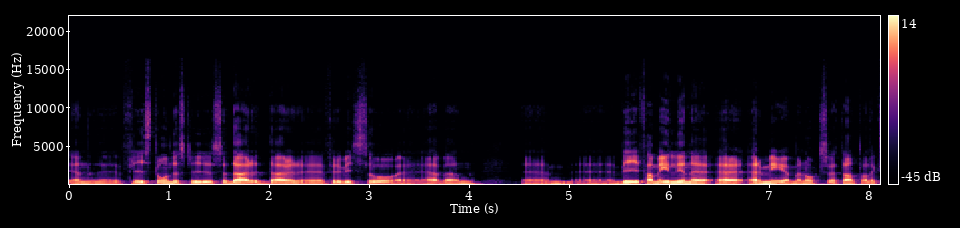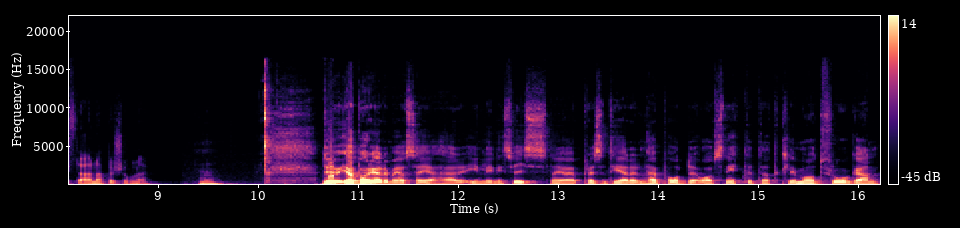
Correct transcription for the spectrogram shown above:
en, fristående styrelse där, där eh, förvisso eh, även ehm, vi i familjen är, är med, men också ett antal externa personer. Mm. Du, jag började med att säga här inledningsvis när jag presenterade den här poddavsnittet att klimatfrågan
